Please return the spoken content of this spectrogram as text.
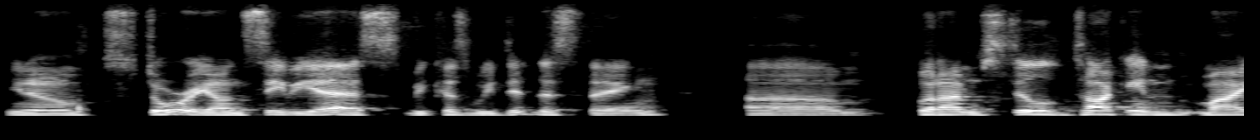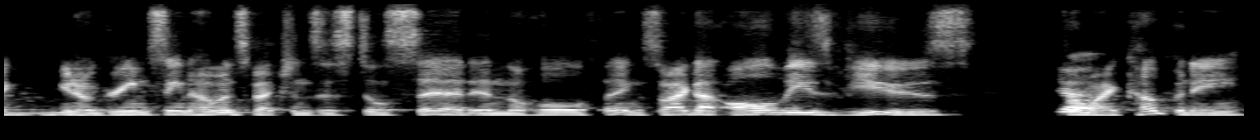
you know, story on CBS because we did this thing. Um, but I'm still talking. My, you know, Green Scene Home Inspections is still said in the whole thing. So I got all these views Yeah. for my company.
